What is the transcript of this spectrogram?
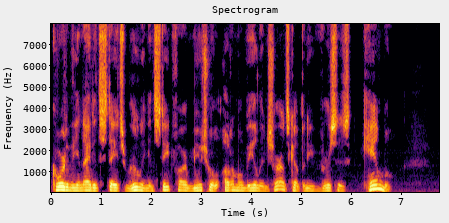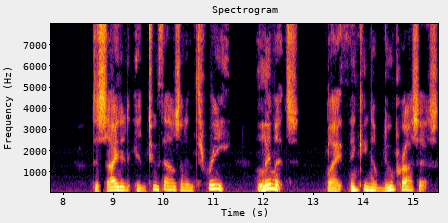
Court of the United States ruling in State Farm Mutual Automobile Insurance Company versus Campbell. Decided in 2003 limits by thinking of due process.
